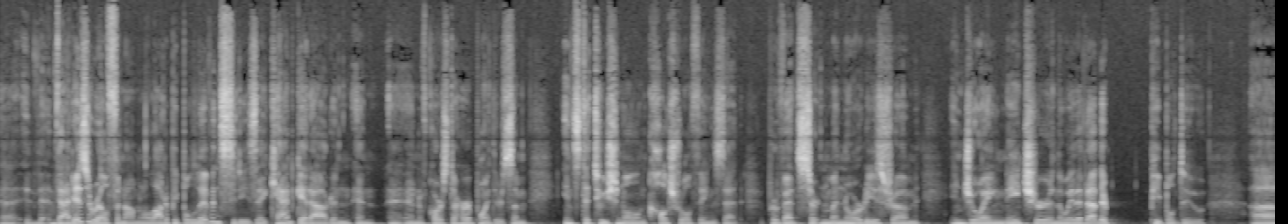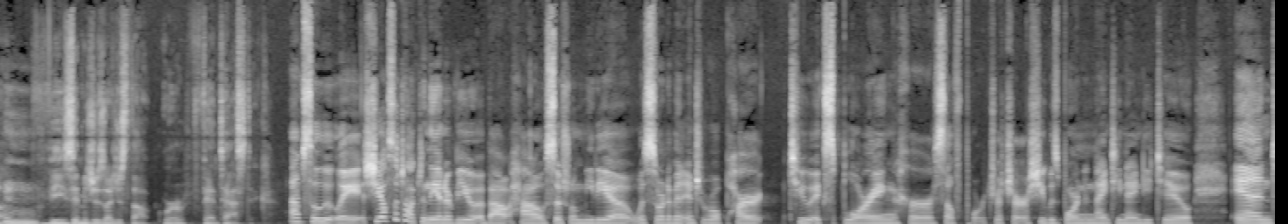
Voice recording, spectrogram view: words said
uh, th- that is a real phenomenon. A lot of people live in cities; they can't get out, and and and of course, to her point, there's some institutional and cultural things that prevent certain minorities from enjoying nature in the way that other people do. Uh, These images, I just thought were fantastic. Absolutely. She also talked in the interview about how social media was sort of an integral part to exploring her self portraiture. She was born in 1992, and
